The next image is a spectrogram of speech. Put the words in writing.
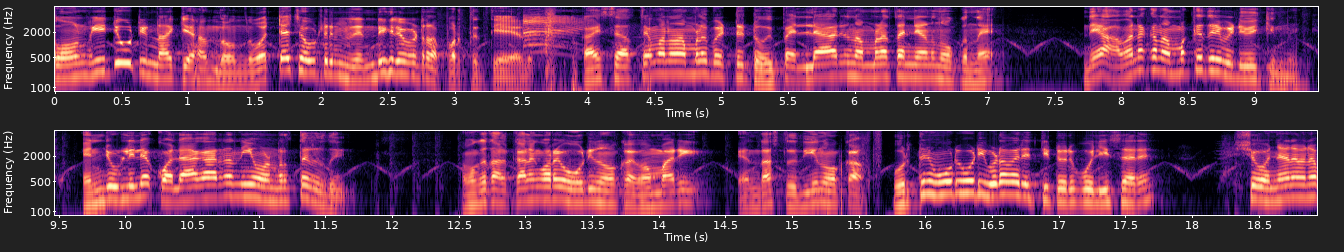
കോൺക്രീറ്റ് കൂട്ടി ഉണ്ടാക്കിയാന്ന് തോന്നുന്നു. ഒറ്റ ചവിട്ടിന് രണ്ട് കിലോമീറ്റർ അപ്പുറത്തെത്തി അയാൾ സത്യം പറഞ്ഞാൽ നമ്മൾ വെട്ടിട്ടു ഇപ്പം എല്ലാവരും നമ്മളെ തന്നെയാണ് നോക്കുന്നത് ദേ അവനൊക്കെ നമുക്കെതിരെ വെടിവെക്കുന്നു. എന്റെ ഉള്ളിലെ കൊലാകാരനെ നീ ഉണർത്തരുത്. നമുക്ക് തൽക്കാലം കുറേ ഓടി നോക്കാം. ഇവന്മാർ എന്താ സ്ഥിതി നോക്കാം. ഒരുത്തിന് ഓടി ഓടി ഇവിടെ വരെ എത്തിയിട്ട് ഒരു പോലീസുകാരൻ. ഷോ ഞാൻ അവനെ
